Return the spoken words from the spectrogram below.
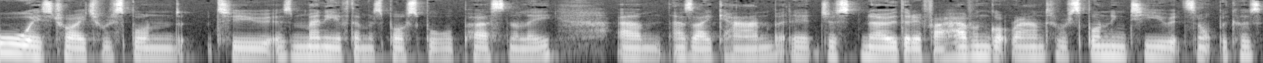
always try to respond to as many of them as possible personally um, as I can. But it, just know that if I haven't got round to responding to you, it's not because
